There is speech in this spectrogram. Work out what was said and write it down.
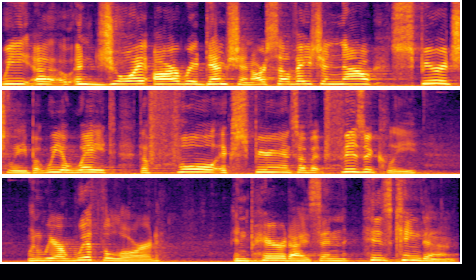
we uh, enjoy our redemption, our salvation now spiritually, but we await the full experience of it physically when we are with the Lord in paradise and his kingdom.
